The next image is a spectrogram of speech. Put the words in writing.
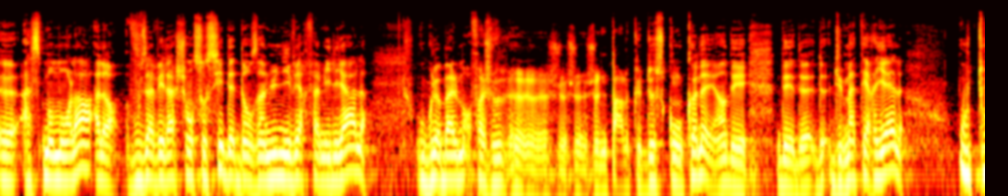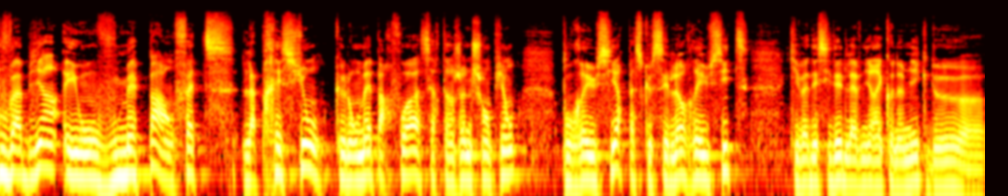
euh, à ce moment-là, alors vous avez la chance aussi d'être dans un univers familial où globalement, enfin je, euh, je- ne parle que de ce qu'on connaît, hein, des- des- de- de- du matériel, où tout va bien et où on vous met pas en fait la pression que l'on met parfois à certains jeunes champions pour réussir parce que c'est leur réussite qui va décider de l'avenir économique de euh,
